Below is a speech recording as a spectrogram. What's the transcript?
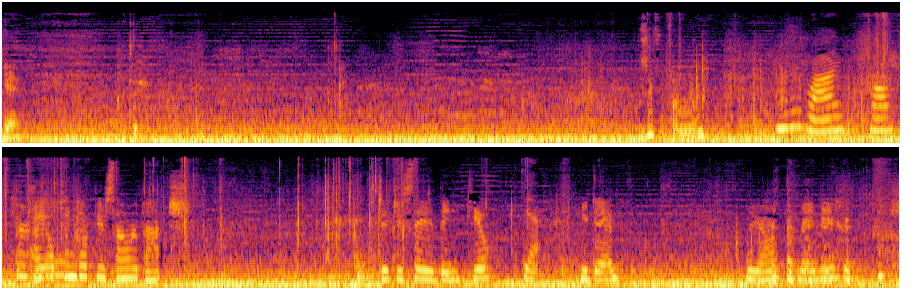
Yeah. These are fun. Mine, Mom. Here, I opened up your Sour Patch. Did you say thank you? Yeah. You did? Yeah, maybe.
